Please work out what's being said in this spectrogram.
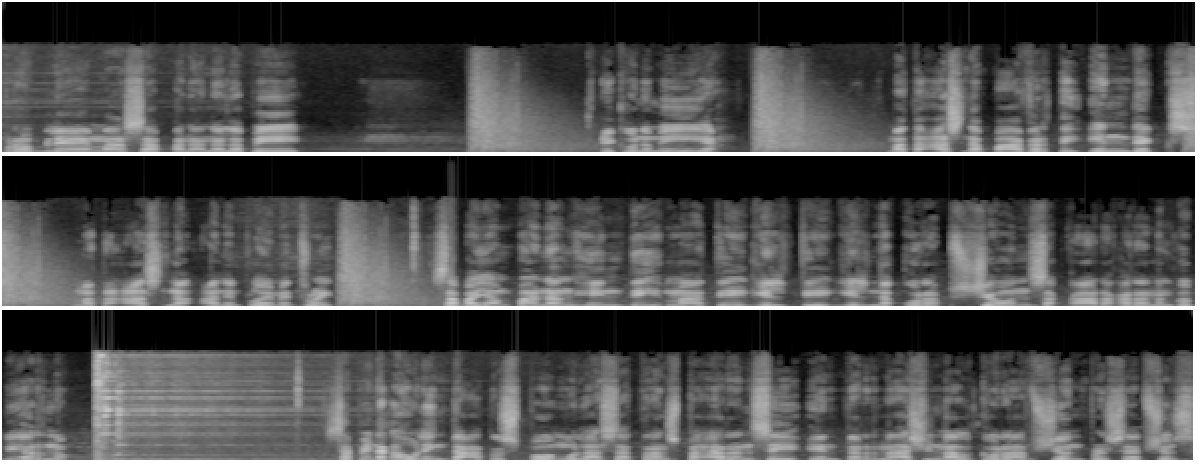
Problema sa pananalapi. Ekonomiya. Mataas na poverty index. Mataas na unemployment rate. Sabayan pa ng hindi matigil-tigil na korupsyon sa karakaran ng gobyerno. Sa pinakahuling datos po mula sa Transparency International Corruption Perceptions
